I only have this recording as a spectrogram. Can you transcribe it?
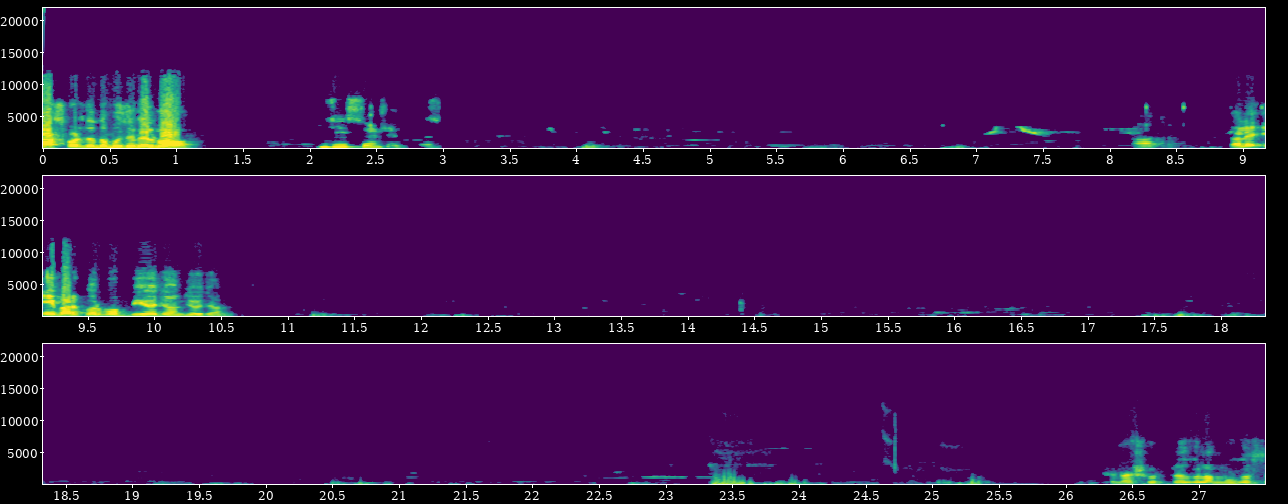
লাস্ট পর্যন্ত মুছে ফেলব? জি স্যার আচ্ছা তাহলে এবার করব বিয়োজন যোজন। শোনো সূত্রগুলো মুখস্থ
